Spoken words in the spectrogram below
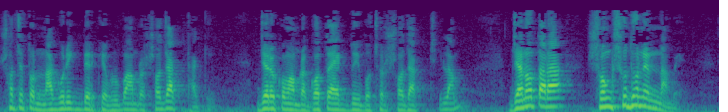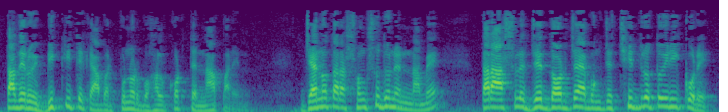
সচেতন নাগরিকদেরকে বলব, আমরা সজাগ থাকি। যেরকম আমরা গত এক দুই বছর সজাগ ছিলাম, যেন তারা সংশোধনের নামে তাদের ওই বিকৃতিকে আবার পুনর্বহাল করতে না পারেন। যেন তারা সংশোধনের নামে তারা আসলে যে দরজা এবং যে ছিদ্র তৈরি করে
